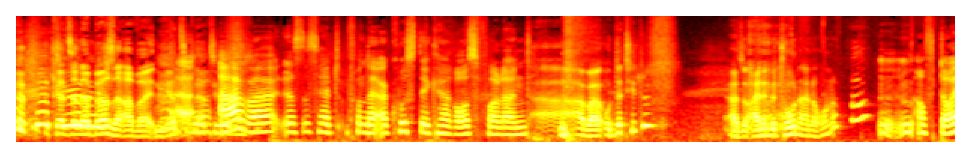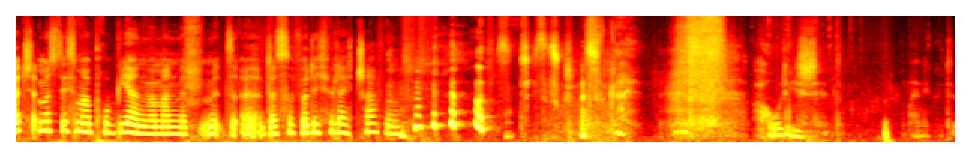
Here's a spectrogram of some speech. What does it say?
Du kannst an der Börse arbeiten, ganz klar. aber das ist halt von der Akustik herausfordernd. Aber Untertitel? Also eine mit Ton, eine ohne? Auf Deutsch müsste ich es mal probieren, wenn man mit, mit äh, das würde ich vielleicht schaffen. Jesus Christ. So geil. Holy shit. Meine Güte.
